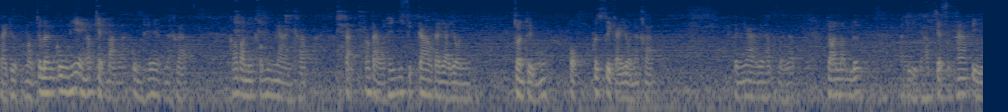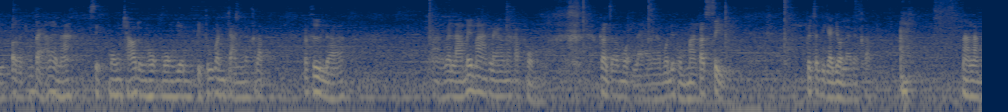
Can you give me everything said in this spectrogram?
ไหนคือถนนเจริญกรุงนี่เองครับเขตบางรักกรุงเทพนะครับก็ตอนนี้เขามีงานครับจัดตั้งแต่วันที่ 29 กันยายน จนถึง 6 พฤศจิกายนนะครับ เป็นงานเลยครับเหมือนกับย้อนรำลึกอดีตนะครับ 75 ปี เปิดตั้งแต่เท่าไรนะ 10 โมงเช้าถึง 6 โมงเย็นปิดทุกวันจันทร์นะครับ ก็คือเหลืออเวลาไม่มากแล้วนะครับผม ก็จะหมดแล้วนะวันที่ผมมาก็ 4 พฤศจิกายนแล้วนะครับ น่ารัก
